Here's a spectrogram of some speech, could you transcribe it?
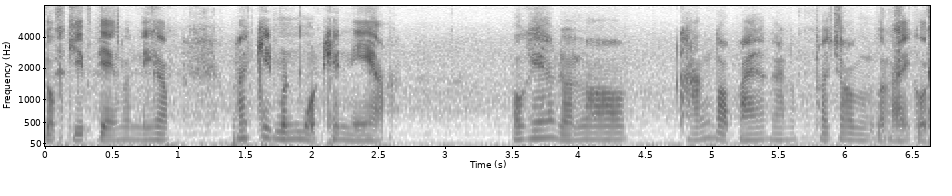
จบคลิปเพียงเท่านี้ครับภารกิจมันหมดแค่นี้อะ โอเคเดี๋ยวรอครั้งต่อไปแล้วกัน ถ้าชอบกดไลค์กด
